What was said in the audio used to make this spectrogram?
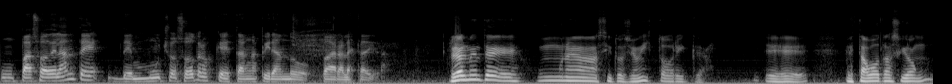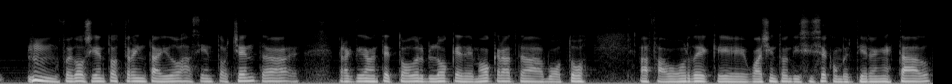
un paso adelante de muchos otros que están aspirando para la estadía. Realmente es una situación histórica. Eh, esta votación fue 232 a 180, prácticamente todo el bloque demócrata votó a favor de que Washington DC se convirtiera en estado.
